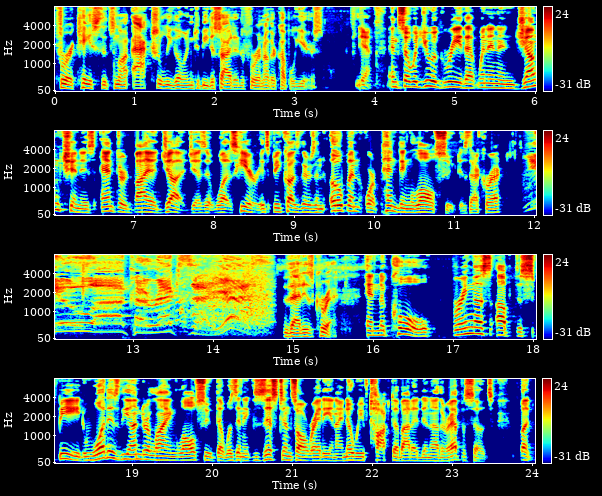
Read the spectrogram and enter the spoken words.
for a case that's not actually going to be decided for another couple years. Yeah. And so would you agree that when an injunction is entered by a judge, as it was here, it's because there's an open or pending lawsuit? Is that correct? You are correct, sir. Yes. That is correct. And Nicole, bring us up to speed. What is the underlying lawsuit that was in existence already? And I know we've talked about it in other episodes, but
